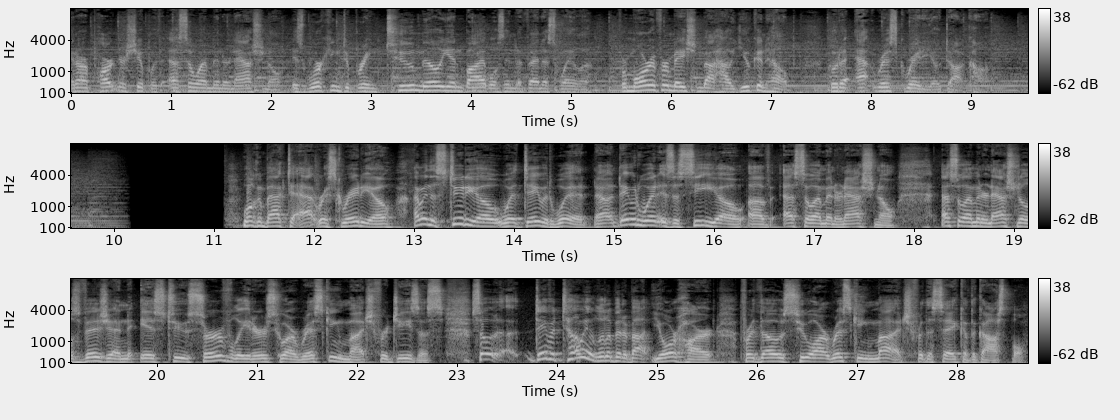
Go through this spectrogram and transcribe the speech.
in our partnership with SOM International, is working to bring 2 million Bibles into Venezuela. For more information about how you can help, go to atriskradio.com. Welcome back to At Risk Radio. I'm in the studio with David Witt. Now, David Witt is the CEO of SOM International. SOM International's vision is to serve leaders who are risking much for Jesus. So, uh, David, tell me a little bit about your heart for those who are risking much for the sake of the gospel.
